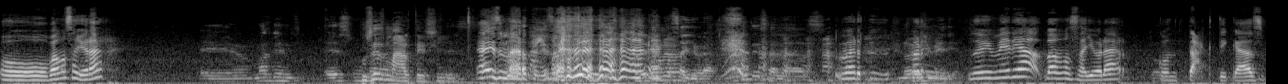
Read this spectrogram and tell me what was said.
¿O vamos a llorar? Eh, más bien Es Pues una- es martes, sí. Ah, es martes. Vamos a llorar. Martes a las martes. nueve y martes, media. nueve y media, vamos a llorar con tácticas.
